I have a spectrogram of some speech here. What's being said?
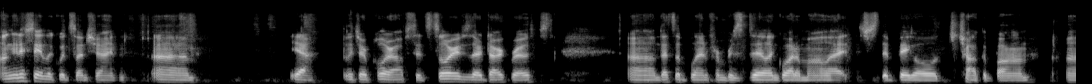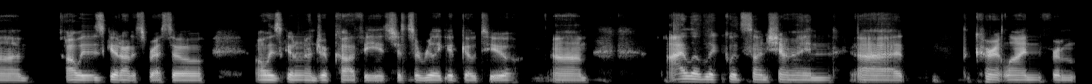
I'm gonna say Liquid Sunshine. Um, yeah, which are polar opposites. Soul Rave is our dark roast. Um, that's a blend from Brazil and Guatemala. It's just a big old chocolate bomb. Um, always good on espresso. Always good on drip coffee. It's just a really good go-to. Um, I love Liquid Sunshine. Uh, the current line from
